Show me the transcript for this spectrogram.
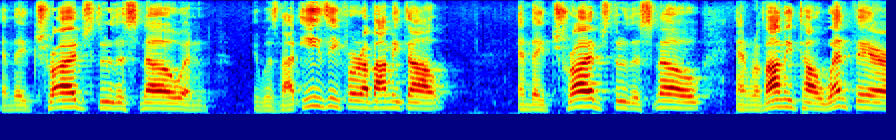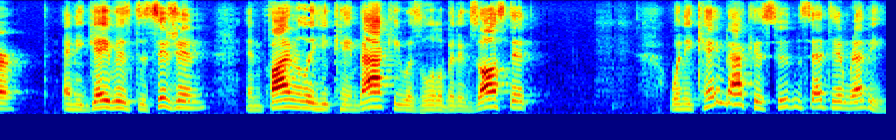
And they trudged through the snow, and it was not easy for Rav Amital and they trudged through the snow, and Rav Amital went there, and he gave his decision, and finally he came back. He was a little bit exhausted. When he came back, his student said to him, Rebbe,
